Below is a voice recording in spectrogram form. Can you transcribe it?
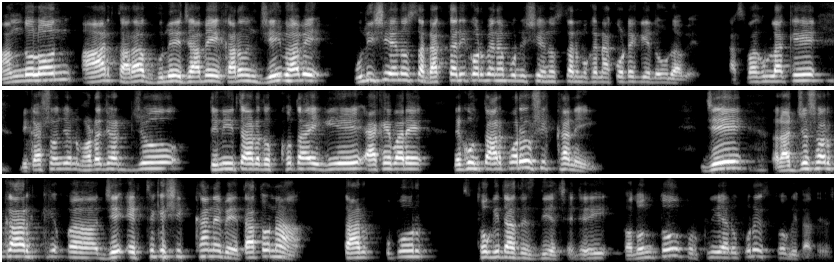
আন্দোলন আর তারা ভুলে যাবে, কারণ যেভাবে পুলিশি হেনস্থা, ডাক্তারি করবে না পুলিশি হেনস্থার মুখে, না কোর্টে গিয়ে দৌড়াবে। আসফাকুল্লাহকে বিকাশ রঞ্জন ভট্টাচার্য, তিনি তার দক্ষতায় গিয়ে একেবারে, দেখুন, তারপরেও শিক্ষা নেই। যে রাজ্য সরকার যে এর থেকে শিক্ষা নেবে তা তো না, তার উপর স্থগিতাদেশ দিয়েছে যে এই তদন্ত প্রক্রিয়ার উপরে স্থগিতাদেশ।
